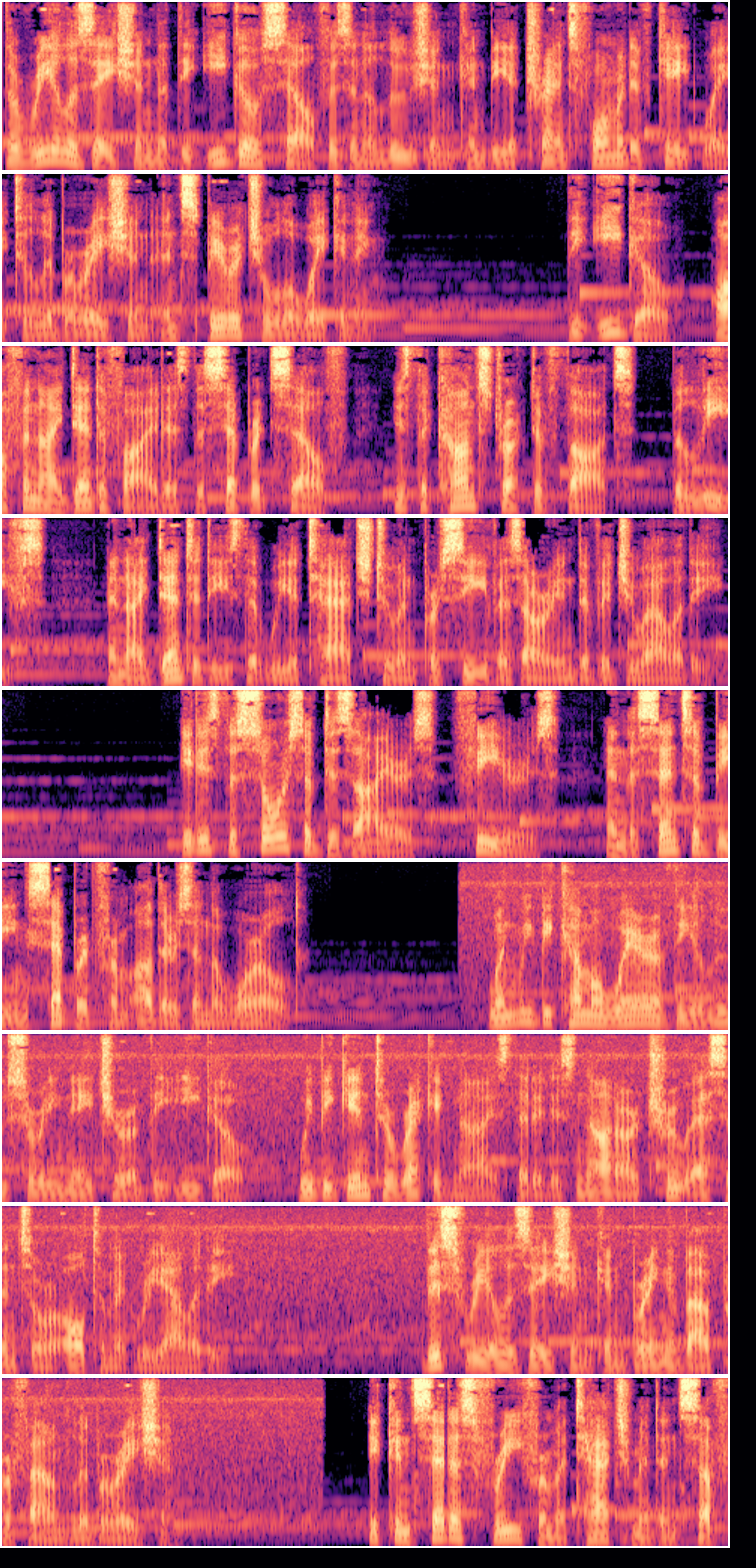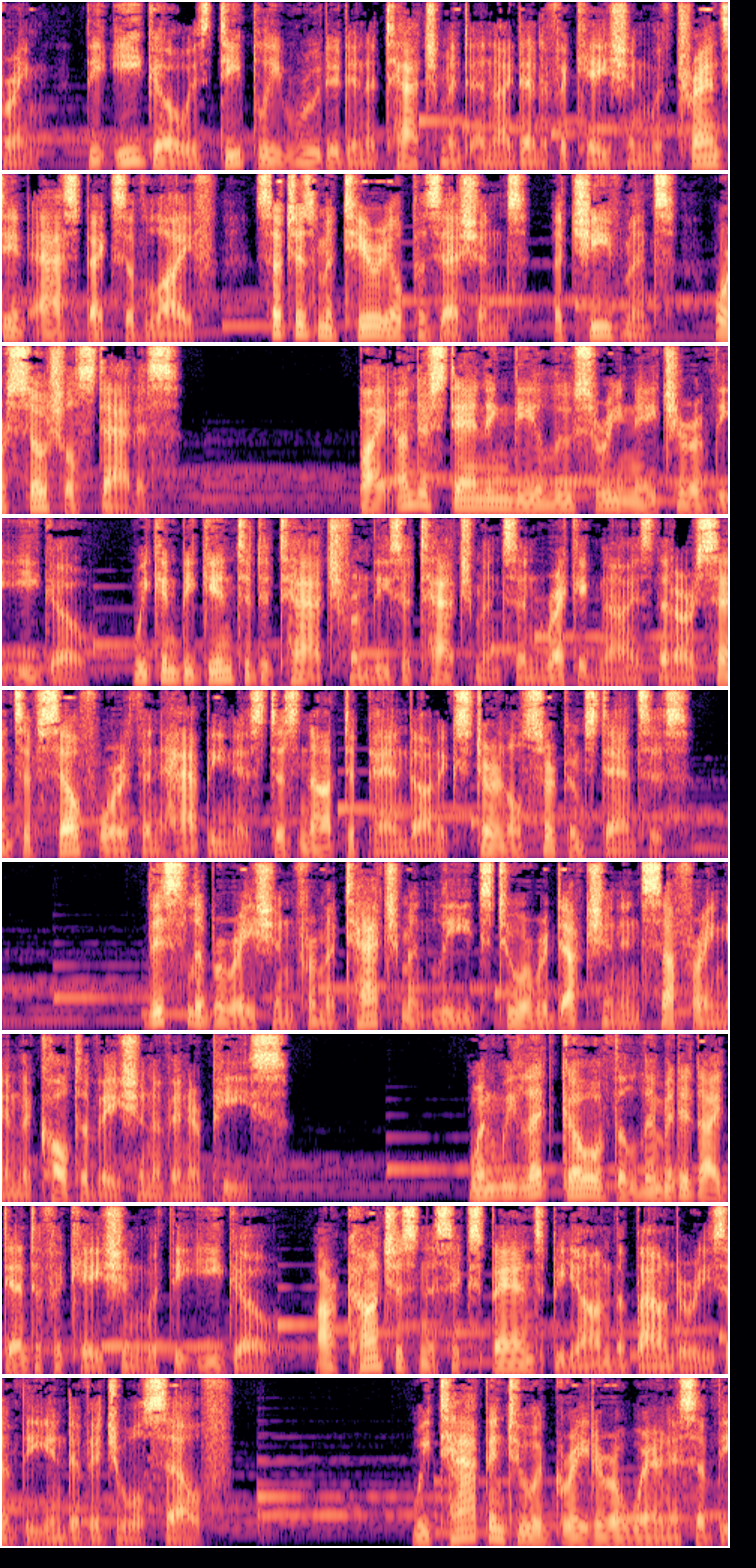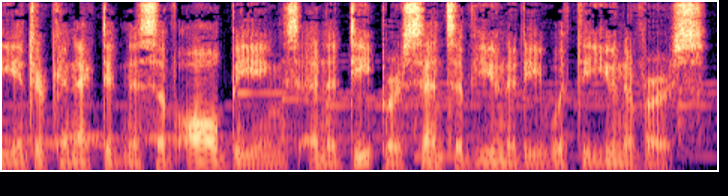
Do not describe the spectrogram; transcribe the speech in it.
The realization that the ego self is an illusion can be a transformative gateway to liberation and spiritual awakening. The ego, often identified as the separate self, is the construct of thoughts, beliefs, and identities that we attach to and perceive as our individuality. It is the source of desires, fears, and the sense of being separate from others and the world. When we become aware of the illusory nature of the ego, we begin to recognize that it is not our true essence or ultimate reality. This realization can bring about profound liberation. It can set us free from attachment and suffering. The ego is deeply rooted in attachment and identification with transient aspects of life, such as material possessions, achievements, or social status. By understanding the illusory nature of the ego, we can begin to detach from these attachments and recognize that our sense of self-worth and happiness does not depend on external circumstances. This liberation from attachment leads to a reduction in suffering and the cultivation of inner peace. When we let go of the limited identification with the ego, our consciousness expands beyond the boundaries of the individual self we tap into a greater awareness of the interconnectedness of all beings and a deeper sense of unity with the universe.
